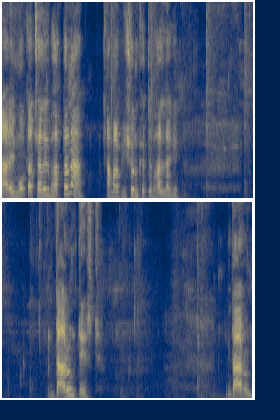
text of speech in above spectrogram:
আর এই মোটা চালের ভাতটা না, আমার ভীষণ খেতে ভালো লাগে। দারুণ টেস্ট দারুণ।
